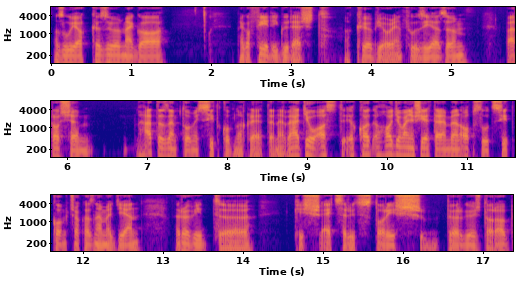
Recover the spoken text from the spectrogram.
az újak közül, meg a, meg a félig ürest, a Curb Your Enthusiasm, bár az sem hát az nem tudom, hogy szitkomnak lehet -e neve. Hát jó, azt hagyományos értelemben abszolút szitkom, csak az nem egy ilyen rövid, kis egyszerű sztoris, pörgős darab.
